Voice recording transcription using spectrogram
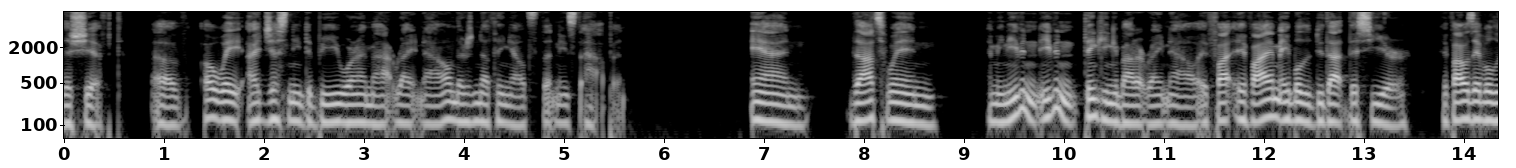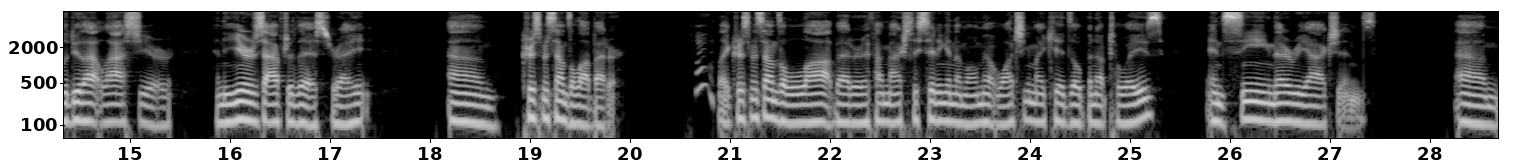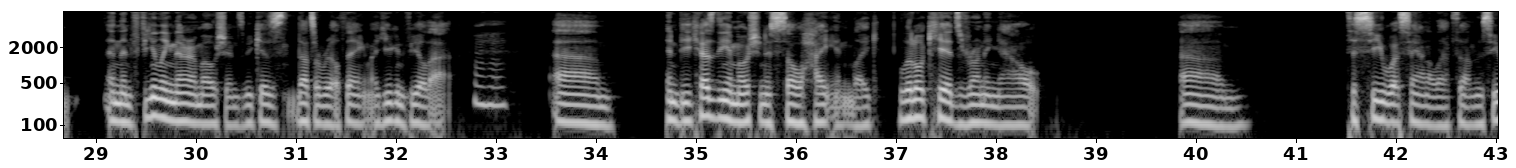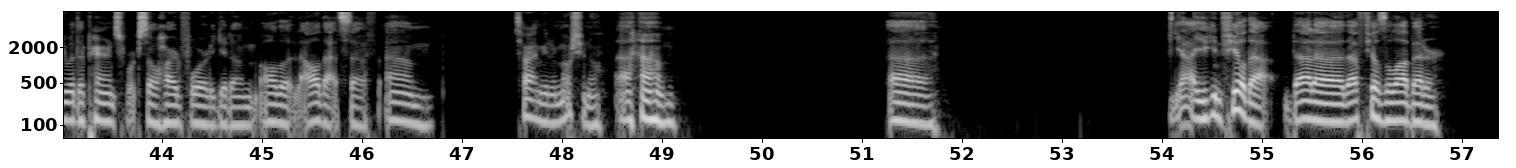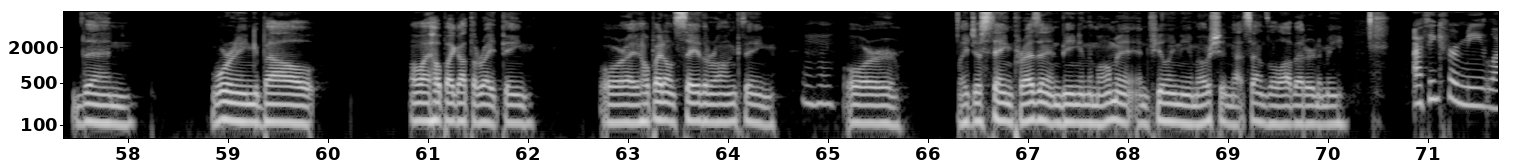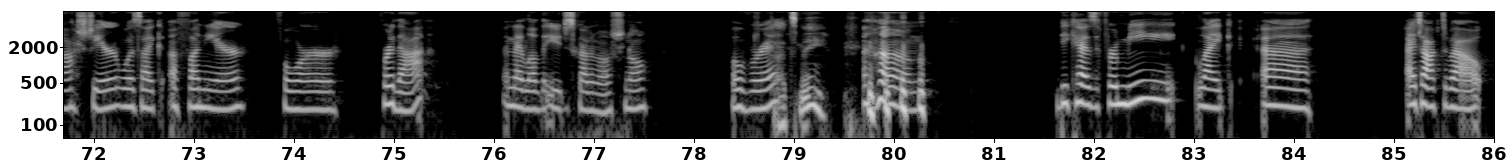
the shift of, oh, wait, I just need to be where I'm at right now. And there's nothing else that needs to happen. And that's when, I mean, even, even thinking about it right now, if I, if I am able to do that this year, if I was able to do that last year and the years after this, right? Um, Christmas sounds a lot better. Hmm. Like Christmas sounds a lot better if I'm actually sitting in the moment watching my kids open up toys and seeing their reactions. Um, and then feeling their emotions because that's a real thing. Like you can feel that. Mhm. Um, and because the emotion is so heightened, like little kids running out, um, to see what Santa left them, to see what the parents worked so hard for to get them, all the all that stuff. Um, sorry, I'm getting emotional. Um, uh, yeah, you can feel that. That uh, that feels a lot better than worrying about. Oh, I hope I got the right thing, or I hope I don't say the wrong thing, Mm-hmm. or like just staying present and being in the moment and feeling the emotion. That sounds a lot better to me. I think for me last year was like a fun year for for that. And I love that you just got emotional over it. That's me. um because for me like uh I talked about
